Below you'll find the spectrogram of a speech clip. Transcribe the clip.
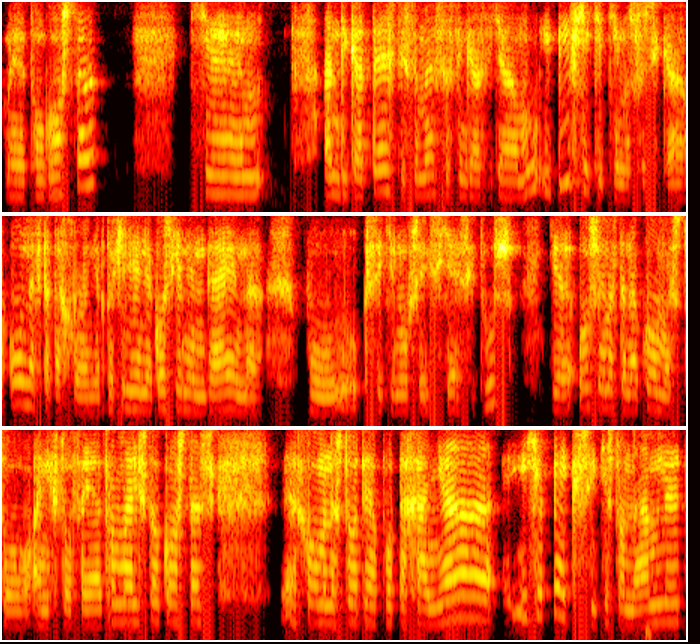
με τον Κώστα και αντικατέστησε μέσα στην καρδιά μου. Υπήρχε και εκείνος φυσικά όλα αυτά τα χρόνια, από το 1991 που ξεκινούσε η σχέση τους και όσο ήμασταν ακόμα στο ανοιχτό θέατρο, μάλιστα ο Κώστας ερχόμενος τότε από τα Χανιά είχε παίξει και στον Άμλετ,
